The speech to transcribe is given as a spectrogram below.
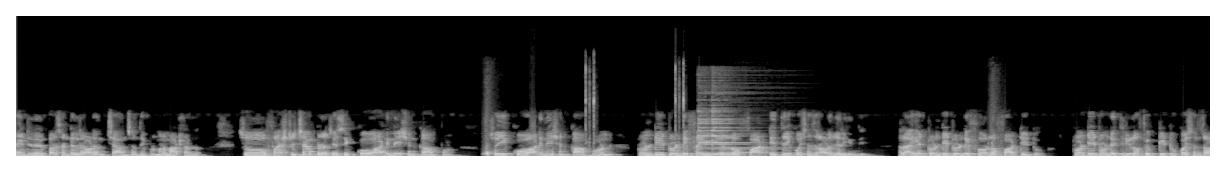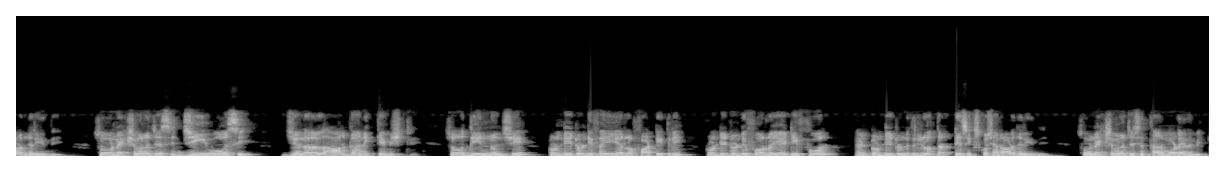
నైంటీ నైన్ పర్సెంటేజ్ రావడానికి ఛాన్స్ ఉంది. ఇప్పుడు మనం మాట్లాడదాం. సో ఫస్ట్ చాప్టర్ వచ్చేసి కోఆర్డినేషన్ కాంపౌండ్ సో ఈ coordination compound twenty twenty five ఇయర్లో ఫార్టీ త్రీ క్వశ్చన్స్ రావడం జరిగింది. అలాగే ట్వంటీ ట్వంటీ ఫోర్లో ఫార్టీ టూ ట్వంటీ ట్వంటీ త్రీలో ఫిఫ్టీ టూ క్వశ్చన్స్ రావడం జరిగింది. సో నెక్స్ట్ వన్ వచ్చేసి GOC general organic chemistry so దీని నుంచి ట్వంటీ ట్వంటీ ఫైవ్ ఇయర్లో ఫార్టీ త్రీ ట్వంటీ ట్వంటీ ఫోర్లో eighty four and twenty twenty త్రీలో థర్టీ సిక్స్ క్వశ్చన్ రావడం జరిగింది. సో నెక్స్ట్ మనం వచ్చేసి థర్మోడైనమిక్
